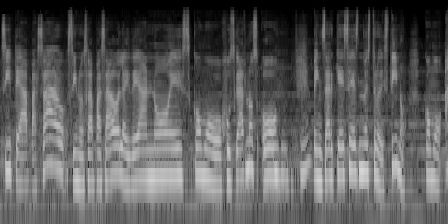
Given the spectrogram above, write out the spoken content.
Si te ha pasado, si nos ha pasado, la idea no es como juzgarnos o pensar que ese es nuestro destino, como, ah,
